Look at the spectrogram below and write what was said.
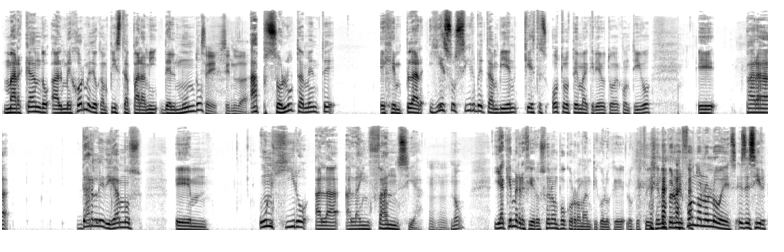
marcando al mejor mediocampista para mí del mundo, Sí, sin duda. absolutamente ejemplar. Y eso sirve también, que este es otro tema que quería tocar contigo, eh, para darle, digamos, em, un giro a la, a la infancia. ¿no? ¿Y a qué me refiero? Suena un poco romántico lo que, lo que estoy diciendo, pero en el fondo no lo es. Es decir,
